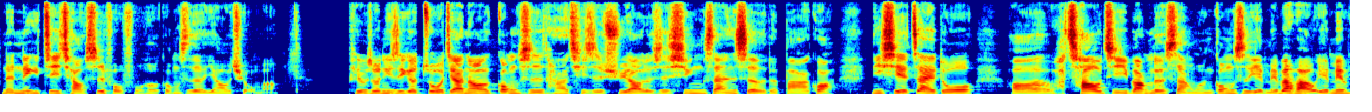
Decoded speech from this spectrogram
能力技巧是否符合公司的要求嘛？比如说你是一个作家，然后公司它其实需要的是新三色的八卦，你写再多。啊，超级棒的散文，公司也没办法，也没办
